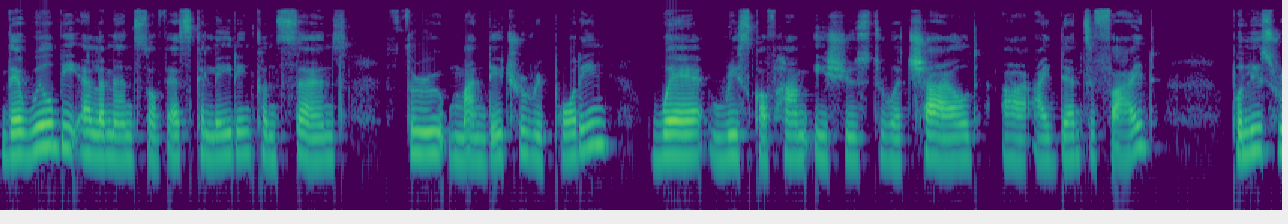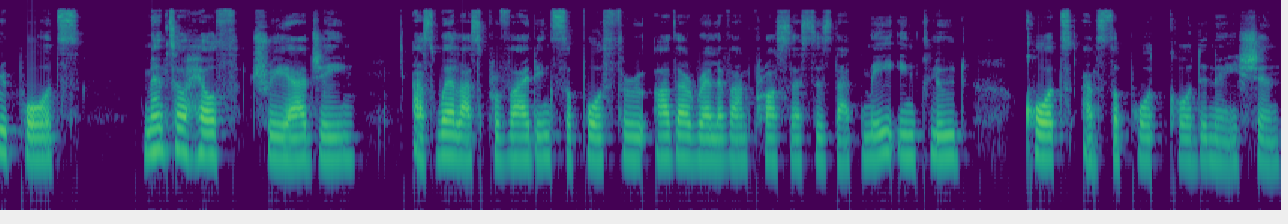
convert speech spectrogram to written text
There will be elements of escalating concerns through mandatory reporting where risk of harm issues to a child are identified, police reports, mental health triaging, as well as providing support through other relevant processes that may include courts and support coordination.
